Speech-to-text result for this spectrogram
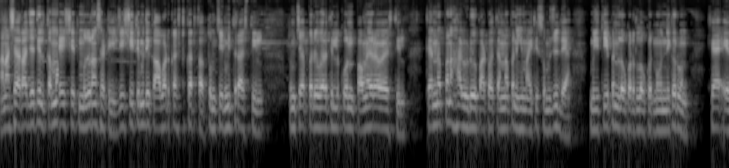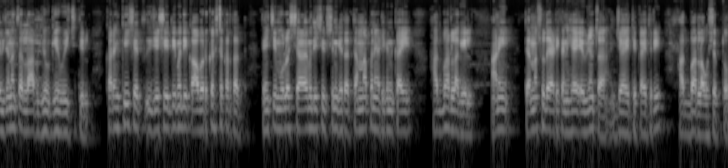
आणि अशा राज्यातील तमाम शेतमजुरांसाठी जे शेतीमध्ये काबाड कष्ट करतात तुमचे मित्र असतील तुमच्या परिवारातील कोण पाहुणेरावे असतील त्यांना पण हा व्हिडिओ पाठवा त्यांना पण ही माहिती समजू द्या. म्हणजे ते पण लवकरात लवकर नोंदणी करून ह्या योजनांचा लाभ घेऊ घेऊ इच्छितील. कारण की शेत जे शेतीमध्ये काबाड कष्ट करतात त्यांची मुलं शाळेमध्ये शिक्षण घेतात त्यांना पण या ठिकाणी काही हातभार लागेल. आणि त्यांनासुद्धा या ठिकाणी ह्या योजनेचा जे आहे ते काहीतरी हातभार लागू शकतो.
